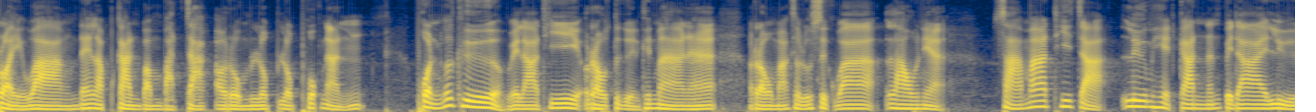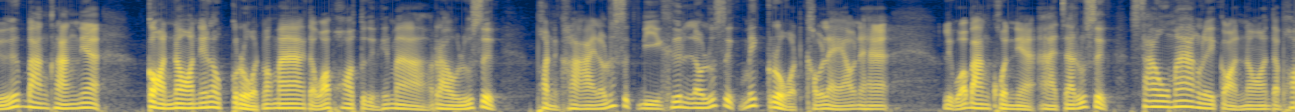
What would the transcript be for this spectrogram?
ปล่อยวางได้รับการบำบัดจากอารมณ์ลบๆพวกนั้น ผลก็คือเวลาที่เราตื่นขึ้นมานะฮะเรามักจะรู้สึกว่าเราเนี่ยสามารถที่จะลืมเหตุการณ์นั้นไปได้ หรือบางครั้งเนี่ย ก่อนนอนเนี่ยเราโกรธมากๆ แต่ว่าพอตื่นขึ้นมาเรารู้สึกผ่อนคลาย เรารู้สึกดีขึ้น เรารู้สึกไม่โกรธเขาแล้วนะฮะหรือว่าบางคนเนี่ยอาจจะรู้สึกเศร้ามากเลยก่อนนอน แต่พอ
